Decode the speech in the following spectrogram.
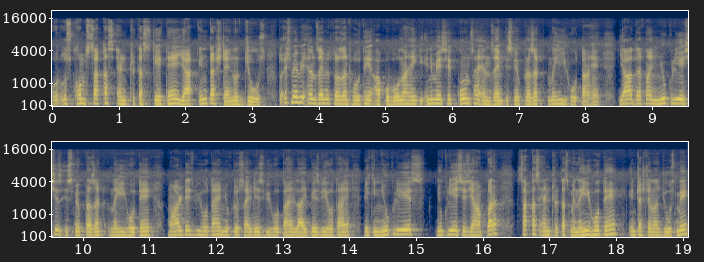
और उसको हम सकस एंट्रिकस कहते हैं या इंटेस्टाइनल जूस तो इसमें भी एंजाइम्स प्रेजेंट होते हैं आपको बोलना है कि इनमें से कौन सा एंजाइम इसमें प्रेजेंट नहीं होता है। याद रखना न्यूक्लियसिस इसमें प्रेजेंट नहीं होते हैं माल्टेज भी होता है न्यूक्लियोसाइडेज भी होता है लाइपेज भी होता है लेकिन न्यूक्लियस न्यूक्लियसिस यहाँ पर सकस एंट्रिकस में नहीं होते हैं इंटेस्टाइनल जूस में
